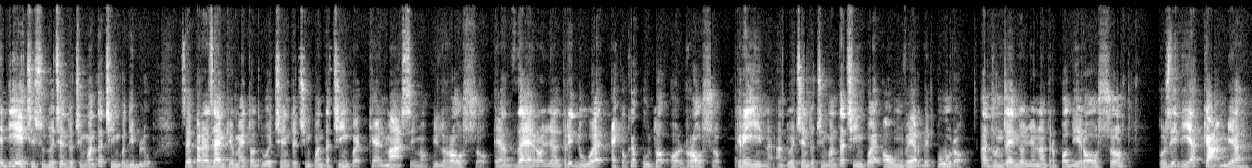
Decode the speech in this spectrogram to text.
e 10 su 255 di blu. Se per esempio metto a 255, che è il massimo, il rosso e a 0 gli altri due, ecco che appunto ho il rosso. Green a 255 ho un verde puro. Aggiungendogli un altro po' di rosso, così via, cambia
